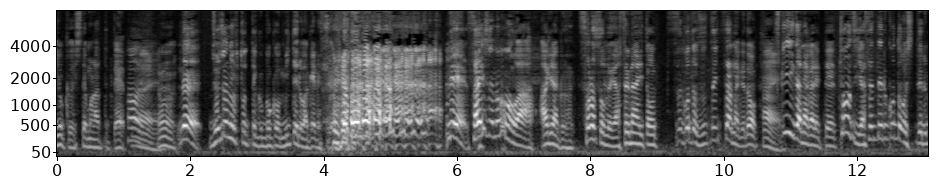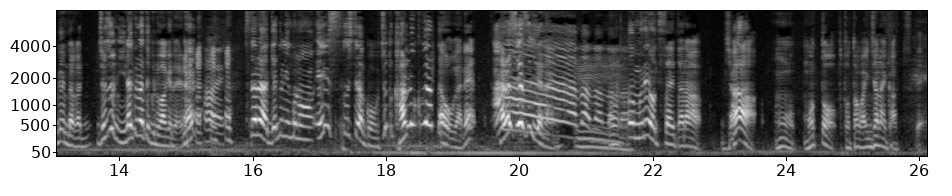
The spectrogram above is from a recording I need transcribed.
よくしてもらってて、はい。はいうん、で徐々に太っていく僕を見てるわけですよ。で最初の方は「アギラ君そろそろ痩せないと」つうことをずっと言ってたんだけど、はい。月日が流れて当時痩せてることを知ってるメンバーが徐々にいなくなってくるわけだよね。はい。そしたら逆にこの演出としてはこうちょっと貫禄があった方がね話しやすいじゃない。あーまあまあまあ。まあ、と胸を伝えたらじゃあもうもっと太った方がいいんじゃないかっつって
